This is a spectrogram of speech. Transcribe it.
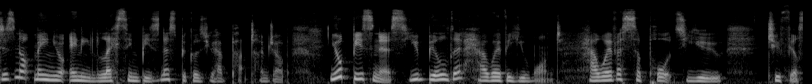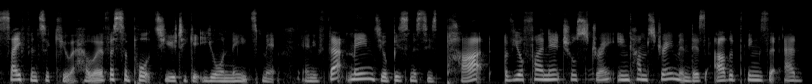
does not mean you're any less in business because you have a part time job. Your business, you build it however you want, however supports you to feel safe and secure, however supports you to get your needs met. And if that means your business is part of your financial stream, income stream and there's other things that add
